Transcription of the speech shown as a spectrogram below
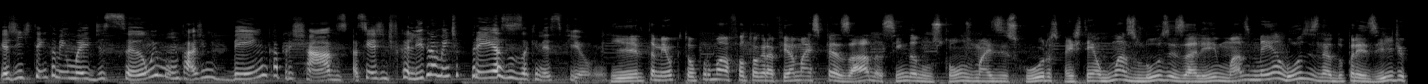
E a gente tem também uma edição e montagem bem caprichados. Assim, a gente fica literalmente presos aqui nesse filme. E ele também optou por uma fotografia mais pesada, assim, dando uns tons mais escuros. A gente tem algumas luzes ali, umas meia luzes, né, do presídio,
